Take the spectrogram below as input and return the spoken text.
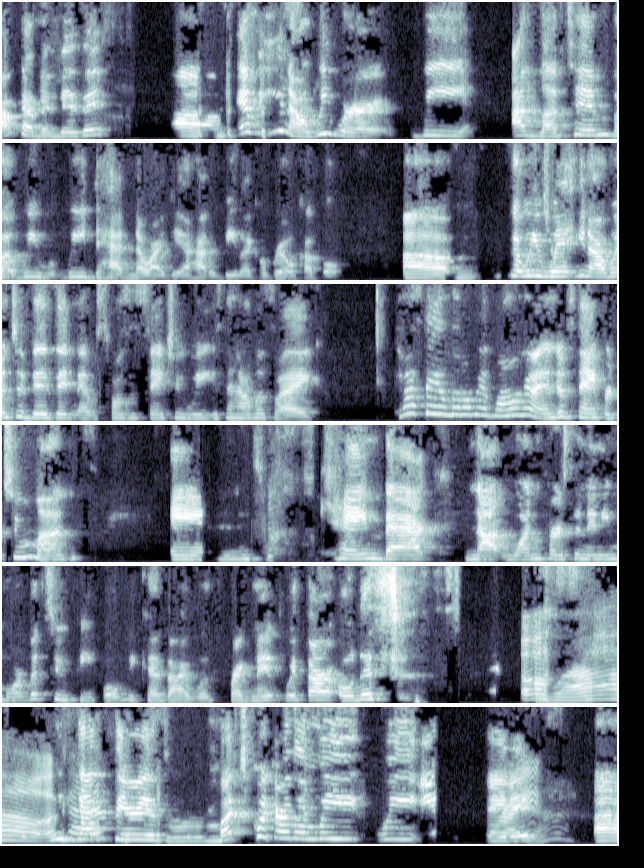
I'll come and visit. Um, and you know, we were we I loved him, but we we had no idea how to be like a real couple. Um, so we went, you know, I went to visit and I was supposed to stay two weeks, and I was like, can I stay a little bit longer? I ended up staying for two months and came back not one person anymore, but two people because I was pregnant with our oldest Oh wow! Okay. We got serious much quicker than we we anticipated. Right?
